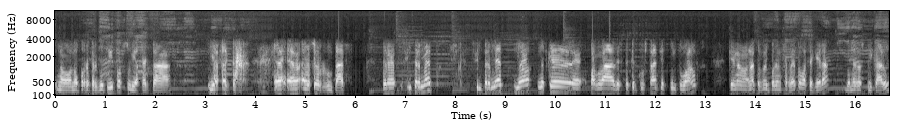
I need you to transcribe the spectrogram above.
no, no pot repercutir, pues li afecta, li afecta eh, el, el seu resultat. Però, si em permet, si em permet, jo no és que parlar d'aquestes circumstàncies puntuals, que no, nosaltres no hi podem fer res a la sequera, només explicar-ho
